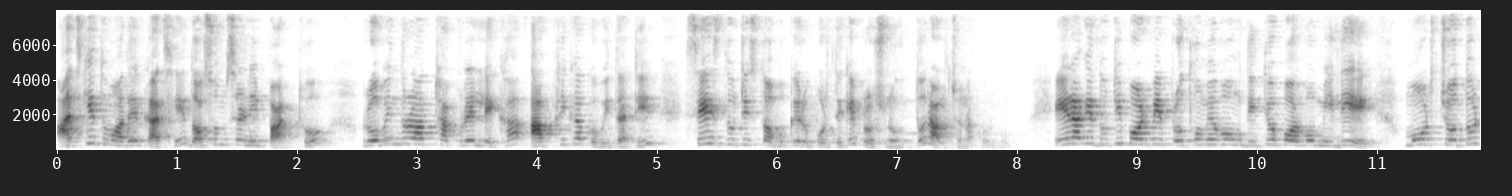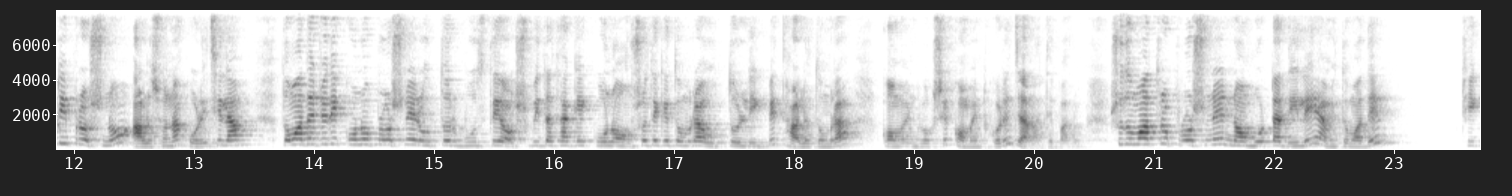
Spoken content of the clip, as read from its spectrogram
আজকে তোমাদের কাছে দশম শ্রেণির পাঠ্য রবীন্দ্রনাথ ঠাকুরের লেখা আফ্রিকা কবিতাটির শেষ দুটি স্তবকের ওপর থেকে প্রশ্ন উত্তর আলোচনা করব। এর আগে দুটি পর্বে প্রথম এবং দ্বিতীয় পর্ব মিলিয়ে মোট চোদ্দটি প্রশ্ন আলোচনা করেছিলাম। তোমাদের যদি কোনো প্রশ্নের উত্তর বুঝতে অসুবিধা থাকে, কোনো অংশ থেকে তোমরা উত্তর লিখবে, তাহলে তোমরা কমেন্ট বক্সে কমেন্ট করে জানাতে পারো। শুধুমাত্র প্রশ্নের নম্বরটা দিলেই আমি তোমাদের ঠিক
